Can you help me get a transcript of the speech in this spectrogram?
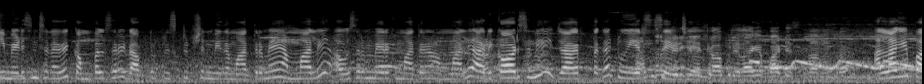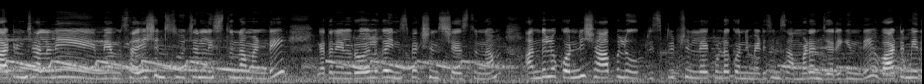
ఈ మెడిసిన్స్ అనేది కంపల్సరీ డాక్టర్ ప్రిస్క్రిప్షన్ మీద మాత్రమే అమ్మాలి. అవసరం మేరకు మాత్రమే అమ్మాలి. ఆ రికార్డ్స్ని జాగ్రత్తగా టూ ఇయర్స్ సేవ్ చేయాలి. అలాగే పాటించాలని మేము సజెషన్స్ సూచనలు ఇస్తున్నామండి. గత నెల రోజులుగా ఇన్స్పెక్షన్స్ చేస్తున్నాం. అందులో కొన్ని షాపులు ప్రిస్క్రిప్షన్ లేకుండా కొన్ని మెడిసిన్స్ అమ్మడం జరిగింది. వాటి మీద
